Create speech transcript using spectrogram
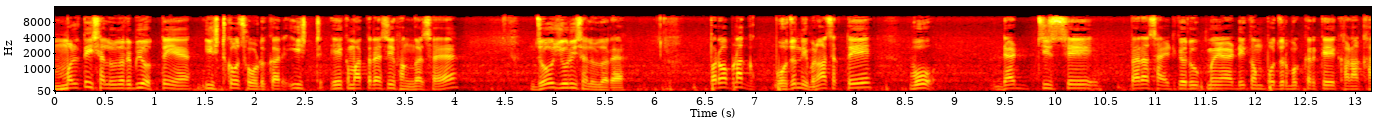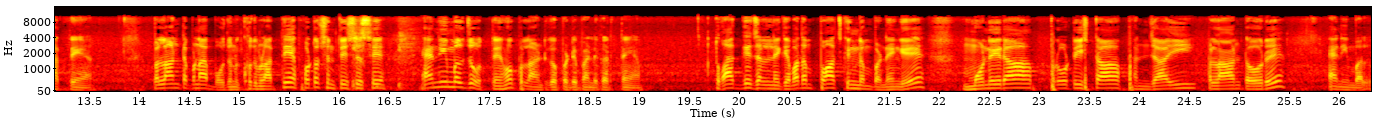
मल्टी सेलुलर भी होते हैं, ईस्ट को छोड़कर, ईस्ट एकमात्र ऐसी फंगस है जो यूनिसेलुलर है। पर वो अपना भोजन नहीं बना सकते, वो डेड चीज़ से पैरासाइट के रूप में या डिकम्पोजर करके खाना खाते हैं। प्लांट अपना भोजन खुद बनाते हैं फोटोसिंथेसिस से एनिमल जो होते हैं, वो प्लांट के ऊपर डिपेंड करते हैं। तो आगे चलने के बाद हम पाँच किंगडम पढ़ेंगे। मोनेरा, प्रोटिस्टा, फंजाई प्लांट और एनिमल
